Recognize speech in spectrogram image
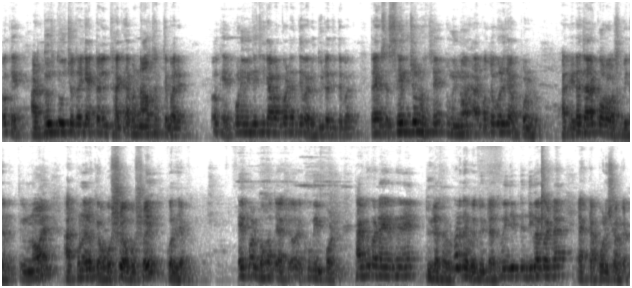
ওকে আর দূরত্ব উচ্চ থেকে একটা যদি থাকে, আবার নাও থাকতে পারে। ওকে পরিমিতি থেকে আবার কয়টা দিতে পারে? দুইটা দিতে পারে। তাই হচ্ছে সেফ জোন হচ্ছে, তুমি নয় আর কত করে যাবে? পনেরো। আর এটা যারা করো, অসুবিধা নেই। তুমি নয় আর পনেরোকে অবশ্যই অবশ্যই করে যাবে। এরপর গহতে আসে, ওরে, খুব ইম্পর্টেন্ট থাকবে কয়টা এখানে? দুইটা থাকবে। কয়টা থাকবে? দুইটা। তুমি দিবা কয়টা? একটা, পরিসংখ্যান।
